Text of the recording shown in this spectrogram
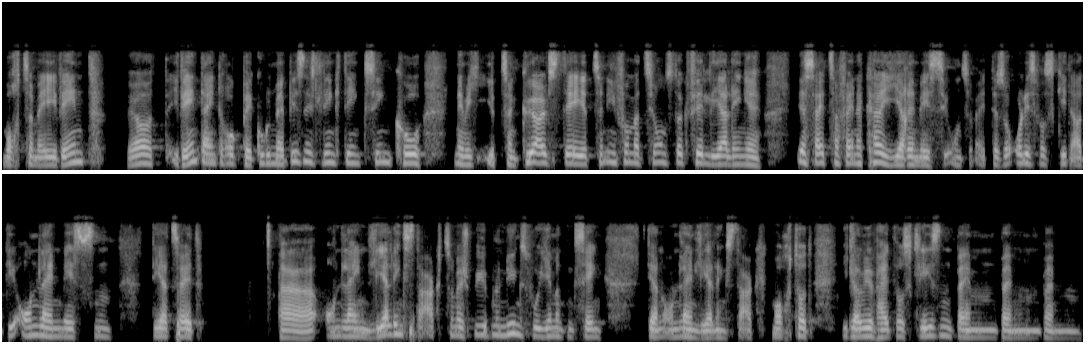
Macht einmal ein Event, ja, Event-Eintrag bei Google My Business, LinkedIn, Xinco, nämlich ihr habt einen Girls Day, ihr habt einen Informationstag für Lehrlinge, ihr seid auf einer Karrieremesse und so weiter. Also alles, was geht, auch die Online-Messen derzeit äh, Online-Lehrlingstag zum Beispiel. Ich habe noch nirgendwo jemanden gesehen, der einen Online-Lehrlingstag gemacht hat. Ich glaube, ich habe heute was gelesen beim, beim, beim,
